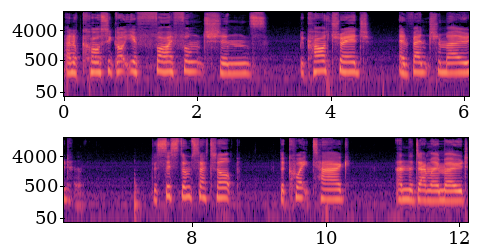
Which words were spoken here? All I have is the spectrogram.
And of course you got your five functions. The cartridge, adventure mode, the system setup, the quick tag, and the demo mode.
